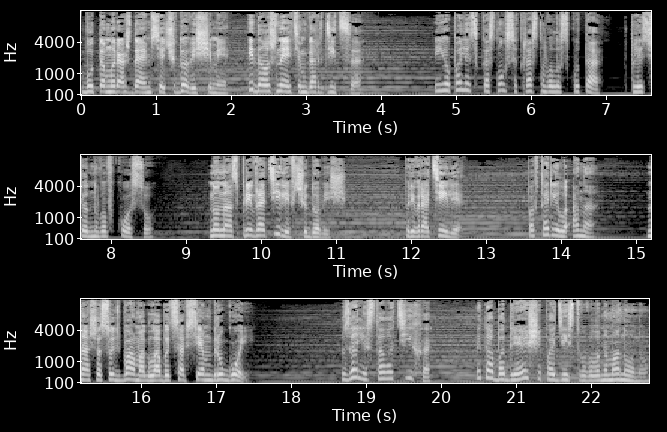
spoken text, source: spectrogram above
«Будто мы рождаемся чудовищами и должны этим гордиться. Ее палец коснулся красного лоскута, вплетенного в косу. «Но нас превратили в чудовищ!» «Превратили!» — повторила она. «Наша судьба могла быть совсем другой!» В зале стало тихо. Это ободряюще подействовало на Манону.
